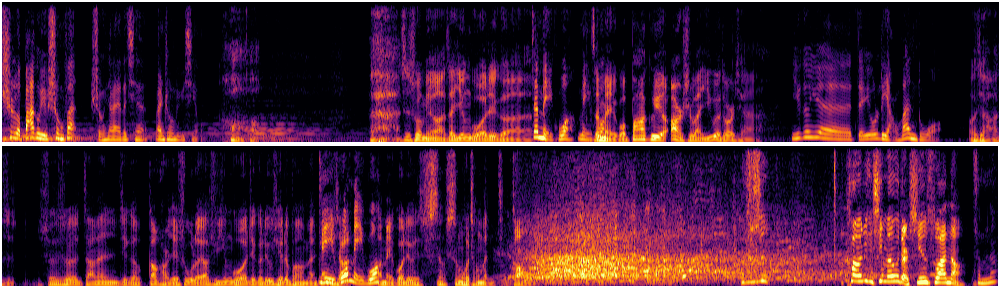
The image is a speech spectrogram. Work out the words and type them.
吃了八个月剩饭，省下来的钱完成旅行。哈哈，哎呀，这说明啊，在英国这个，在美国，美国在美国八个月二十万，一个月多少钱？一个月得有两万多。而且啊，这所以说咱们这个高考结束了，要去英国这个留学的朋友们，注意一下美国美国啊，美国留生生活成本挺高。我 就是看完这个新闻有点心酸呐、怎么呢？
